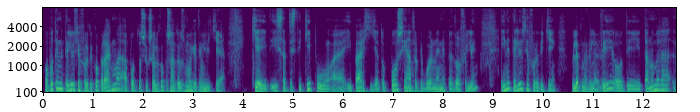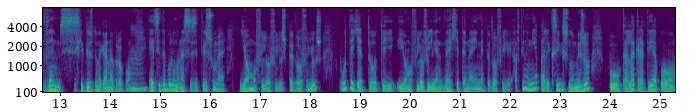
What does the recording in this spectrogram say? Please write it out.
Οπότε είναι τελείως διαφορετικό πράγμα από το σεξουαλικό προσανατολισμό για την ηλικία. Και η, στατιστική που υπάρχει για το πόσοι άνθρωποι μπορεί να είναι παιδόφιλοι είναι τελείως διαφορετική. Βλέπουμε δηλαδή ότι τα νούμερα δεν συσχετίζονται με κανέναν τρόπο. Έτσι δεν μπορούμε να συζητήσουμε για ομοφιλόφιλους παιδόφιλους ούτε για το ότι οι ομοφιλόφιλοι ενδέχεται να είναι παιδόφιλοι. Αυτή είναι μια παρεξήγηση νομίζω που καλά κρατεί από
